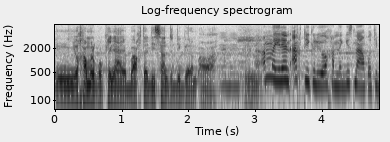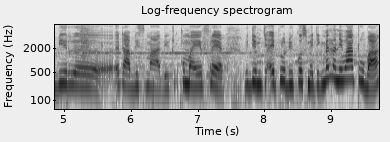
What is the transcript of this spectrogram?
ñu xamal ko client yi bu baax te di sant di gërëm awa mm-hmm. am na yeneen article yoo xam ne gis naa ko ci biir euh, établissement bi Xumaye frère lu jëm ci ay produits cosmétiques mel na ni waa Touba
